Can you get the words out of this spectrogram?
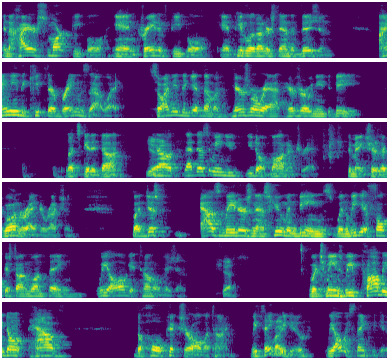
and I hire smart people and creative people and people that understand the vision, I need to keep their brains that way. So I need to give them a here's where we're at, here's where we need to be. Let's get it done. Yeah. Now that doesn't mean you you don't monitor it to make sure they're going the right direction. But just as leaders and as human beings, when we get focused on one thing, we all get tunnel vision. Yes. Which means we probably don't have the whole picture all the time. We think right. we do. We always think we do,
